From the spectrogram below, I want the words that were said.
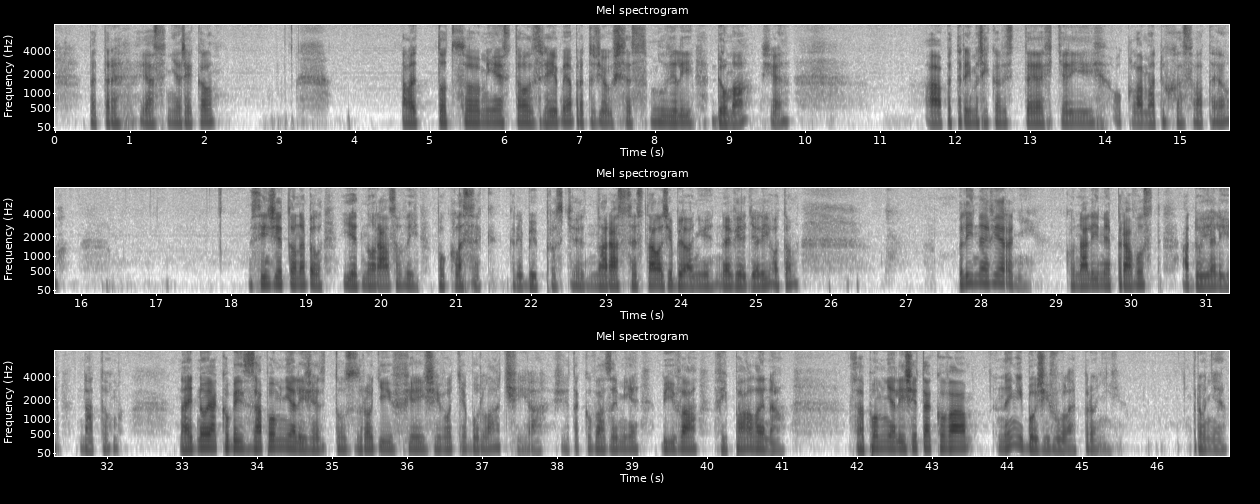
Petr jasně řekl. Ale to, co mi je z toho zřejmé, protože už se smluvili doma, že? A Petr jim říká, vy jste chtěli oklamat Ducha Svatého. Myslím, že to nebyl jednorázový poklesek, který by prostě naraz se stal, že by ani nevěděli o tom. Byli nevěrní, konali nepravost a dojeli na tom. Najednou jakoby zapomněli, že to zrodí v jejich životě bodláčí a že taková země bývá vypálena. Zapomněli, že taková není boží vůle pro ní, pro ně.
